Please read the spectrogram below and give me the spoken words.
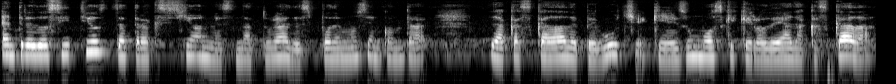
Entre los sitios de atracciones naturales podemos encontrar la cascada de Peguche, que es un bosque que rodea la cascada,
